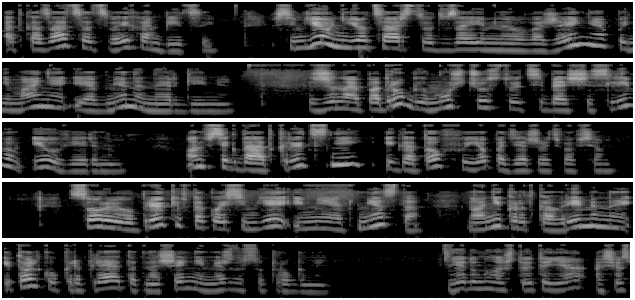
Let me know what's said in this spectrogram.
отказаться от своих амбиций. В семье у нее царствует взаимное уважение, понимание и обмен энергиями. С женой-подругой муж чувствует себя счастливым и уверенным. Он всегда открыт с ней и готов ее поддерживать во всем. Ссоры и упреки в такой семье имеют место, но они кратковременные и только укрепляют отношения между супругами. Я думала, что это я, а сейчас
